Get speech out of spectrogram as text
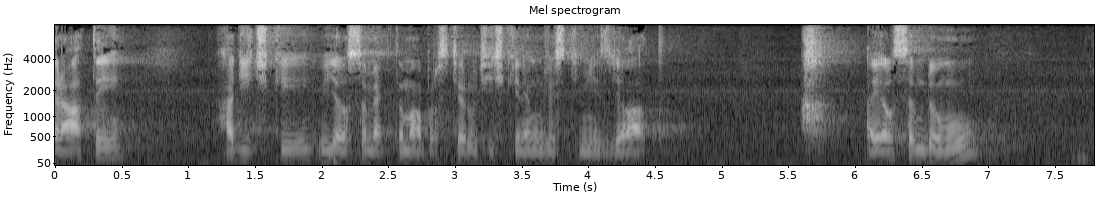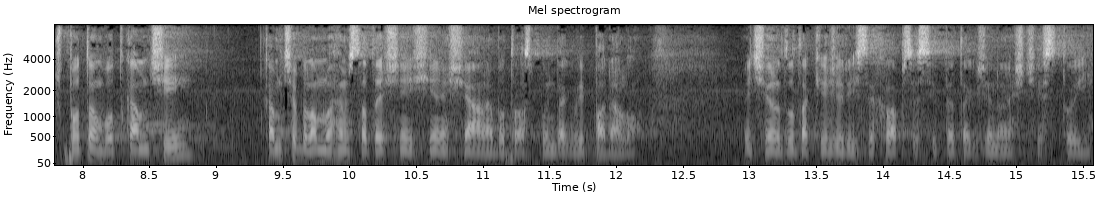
dráty, hadičky, viděl jsem, jak to má prostě ručičky, nemůže s tím nic dělat. A jel jsem domů, už potom od Kamči. Kamče byla mnohem statečnější než já, nebo to aspoň tak vypadalo. Většinou to tak je, že když se chlap sesype, tak žena ještě stojí.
